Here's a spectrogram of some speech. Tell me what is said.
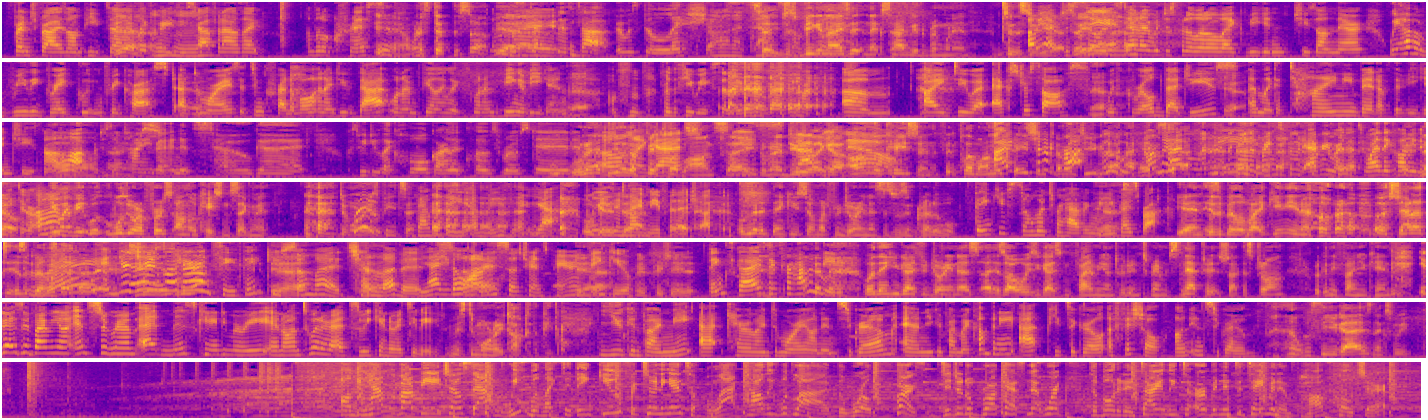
French fries on pizza Yeah. and like crazy Mm-hmm. stuff, and I was like, a little crisp. Yeah, I want to step this up. Let's Yeah. Right. Step this up. It was delicious. oh, that So sounds just so veganize good. it. Next time, you got to bring one in to the Oh studio. yeah, just so, yeah. instead I would just put a little like vegan cheese on there. We have a really great gluten free crust at Yeah. D'Amore's. It's incredible, and I do that when I'm feeling like when I'm being a vegan. For the few weeks that I go back and forth. Um, I do an extra sauce with grilled veggies and like a tiny bit of the vegan cheese, not a Oh, lot, but just nice. a tiny bit, and it's so good. Because we do like whole garlic cloves roasted. We're gonna have to Oh do like my a fit club on site. please We're gonna do like a now. on location fit club on I location should have coming brought to you food. guys. Normally, I'm literally the one that brings food everywhere. That's why they call me the no, pizza girl. you might be. We'll, we'll do our first on location segment. D'Amore's Pizza. That would be amazing. Yeah. We'll Please get invite done. me for that Shaco. Well, we got to thank you so much for joining us. This was incredible. Thank you so much for having me. You guys rock. Yeah, and Isabella Viking, you know, shout out to Isabella. Right? And your transparency. Thank you Yeah. so much. I love it. Yeah, you so got honest, it. so transparent. Yeah, Thank you. We appreciate it. Thanks, guys. Thanks for having me. Well, thank you guys for joining us. Uh, as always, you guys can find me on Twitter, Instagram, and Snapchat at Shaka Strong. Where can they find you, Candy? You guys can find me on Instagram at Miss Candy Marie and on Twitter at Sweet Candor TV. Miss D'Amore, talk to the people. You can find me at Caroline D'Amore on Instagram, and you can find my company at Pizza Girl Official on Instagram. we'll see you guys next week. On behalf of our BHL staff, we would like to thank you for tuning in to Black Hollywood Live, the world's first digital broadcast network devoted entirely to urban entertainment and pop culture.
